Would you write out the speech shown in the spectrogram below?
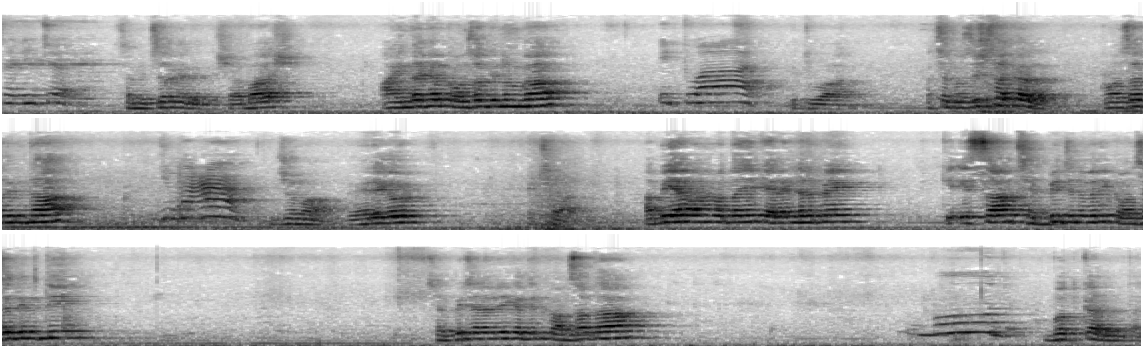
शनिचर। शनिचर का दिन शाबाश। आइंदा कल कौन सा दिन होगा? इतवार। इतवार। अच्छा गुजिश्ता कल कौन सा दिन था? जुमा जुमा वेरी गुड अच्छा अभी आप हमें बताइए कैलेंडर पे कि इस साल 26 जनवरी कौन से दिन थी? 26 जनवरी का दिन कौन सा था? बुध। बुध का दिन था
